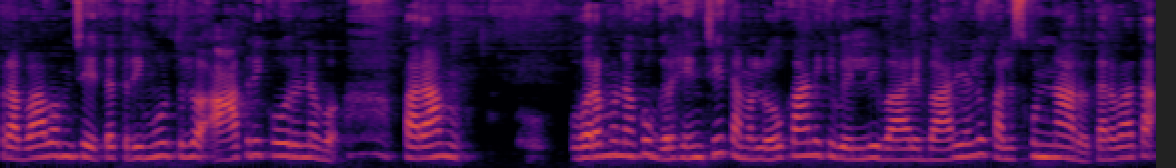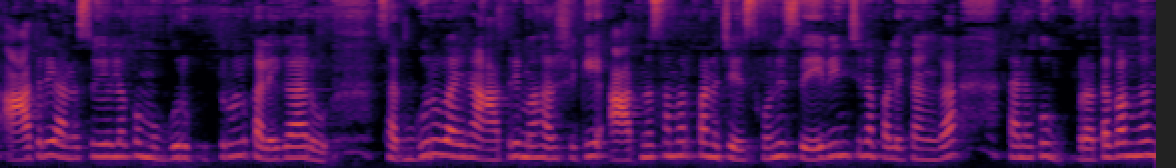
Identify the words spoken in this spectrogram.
ప్రభావం చేత త్రిమూర్తులు ఆత్రి కోరిన వ- వరమునకు గ్రహించి తమ లోకానికి వెళ్ళి వారి భార్యలు కలుసుకున్నారు. తర్వాత ఆత్రి అనసూయలకు ముగ్గురు పుత్రులు కలిగారు. సద్గురువైన ఆత్రి మహర్షికి ఆత్మసమర్పణ చేసుకుని సేవించిన ఫలితంగా తనకు వ్రతభంగం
